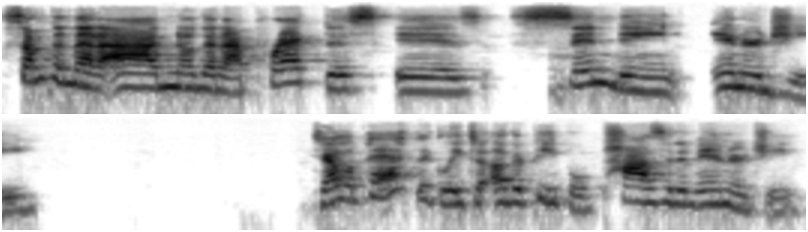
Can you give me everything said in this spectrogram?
something that i know that i practice is sending energy telepathically to other people positive energy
